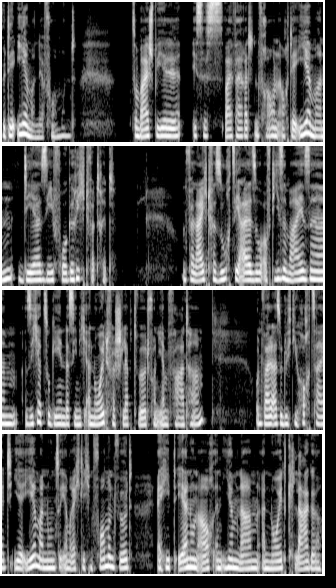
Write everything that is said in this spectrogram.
wird der Ehemann der Vormund. Zum Beispiel ist es bei verheirateten Frauen auch der Ehemann, der sie vor Gericht vertritt. Und vielleicht versucht sie also auf diese Weise sicherzugehen, dass sie nicht erneut verschleppt wird von ihrem Vater, und weil also durch die Hochzeit ihr Ehemann nun zu ihrem rechtlichen Vormund wird, erhebt er nun auch in ihrem Namen erneut Klage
